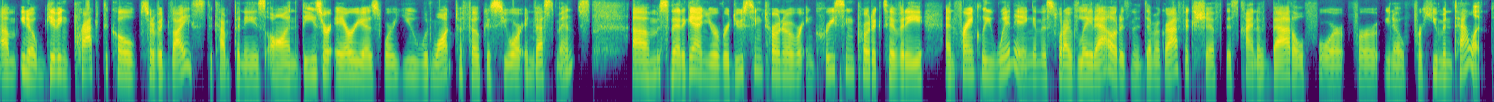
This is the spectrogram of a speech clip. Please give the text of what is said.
um, you know, giving practical sort of advice to companies on these are areas where you would want to focus your investments. Um, so that again, you're reducing turnover, increasing productivity, and frankly, winning. And this, what I've laid out, is in the demographic shift, this kind of battle for for you know for human talent.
